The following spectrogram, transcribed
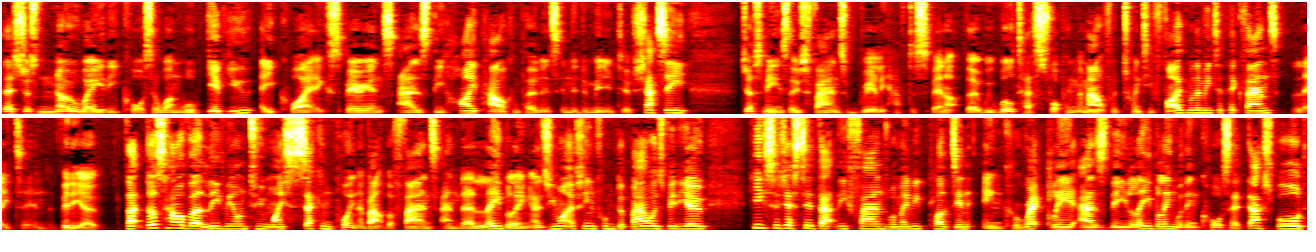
there's just no way the Corsair One will give you a quiet experience as the high power components in the diminutive chassis just means those fans really have to spin up, though we will test swapping them out for 25mm thick fans later in the video. That does, however, lead me on to my second point about the fans and their labelling. As you might have seen from der8auer's video, he suggested that the fans were maybe plugged in incorrectly as the labelling within Corsair dashboard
